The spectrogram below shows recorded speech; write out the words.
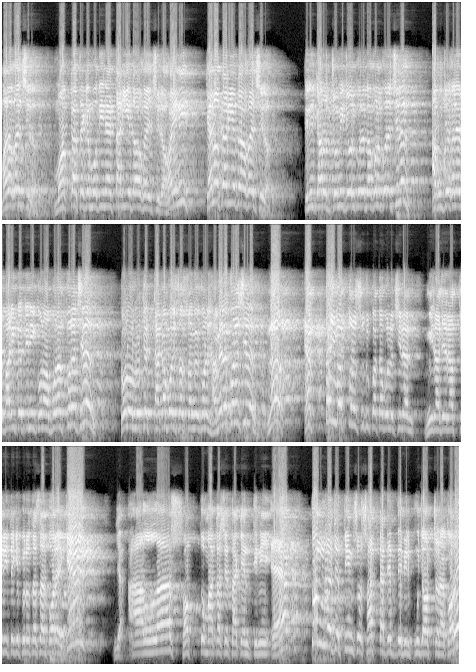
মারা হয়েছিল। মক্কা থেকে মদিনায় তাড়িয়ে দেওয়া হয়েছিল। হয়নি? কেন তাড়িয়ে দেওয়া হয়েছিল? তিনি কারোর জমি জোর করে দখল করেছিলেন? আবু জেগালের বাড়িতে তিনি কোনো অপরাধ করেছিলেন? কোন লোকের টাকা পয়সার সঙ্গে কোনো ঝামেলা করেছিলেন? না। একটাই মাত্র শুধু কথা বলেছিলেন, মিরাজের রাত্রি থেকে ফেরত আসার পরে। কি? যে আল্লাহ সপ্তম আকাশে থাকেন, তিনি এক। তোমরা যে তিনশো ষাটটা দেবদেবীর পূজা অর্চনা করো,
